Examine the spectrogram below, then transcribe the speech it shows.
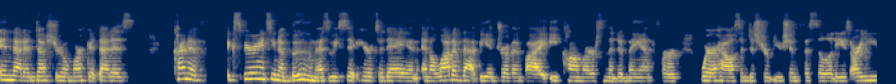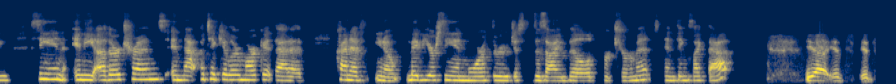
in that industrial market that is kind of experiencing a boom as we sit here today and, and a lot of that being driven by e-commerce and the demand for warehouse and distribution facilities. Are you seeing any other trends in that particular market that have kind of you know maybe you're seeing more through just design build procurement and things like that? Yeah it's it's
